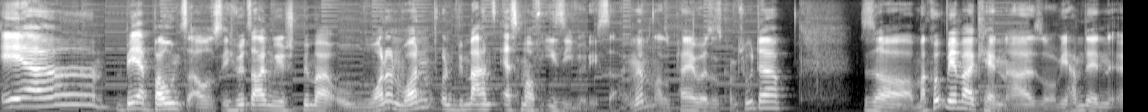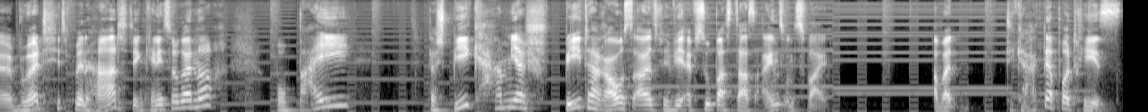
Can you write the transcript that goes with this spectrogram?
eher bare bones aus. Ich würde sagen, wir spielen mal One-on-One -on -one und wir machen es erstmal auf Easy, würde ich sagen. Ne? Also Player vs. Computer. So, mal gucken, wen wir kennen. Also, wir haben den äh, Brad Hitman Hart, den kenne ich sogar noch. Wobei, das Spiel kam ja später raus als WWF Superstars 1 und 2. Aber die Charakterporträts,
